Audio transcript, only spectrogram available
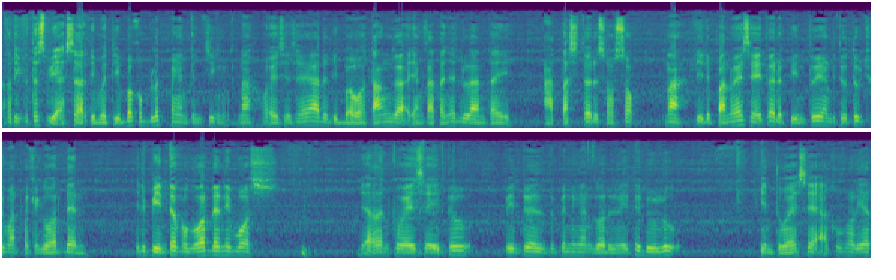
aktivitas biasa. Tiba-tiba kebelet pengen kencing. Nah WC saya ada di bawah tangga Yang katanya di lantai atas itu ada sosok. Nah di depan WC itu ada pintu yang ditutup cuma pakai gorden Jadi pintu apa gorden nih bos? Jalan ke WC itu Pintu yang ditutupin dengan gorden itu dulu Pintu WC Aku ngelihat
